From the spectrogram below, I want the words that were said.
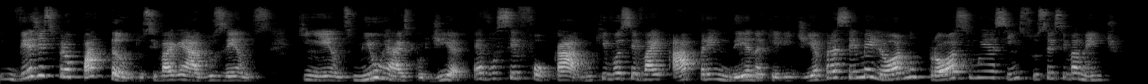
Em vez de se preocupar tanto se vai ganhar 200, 500, mil reais por dia é você focar no que você vai aprender naquele dia para ser melhor no próximo e assim sucessivamente.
